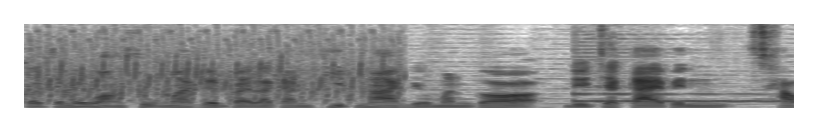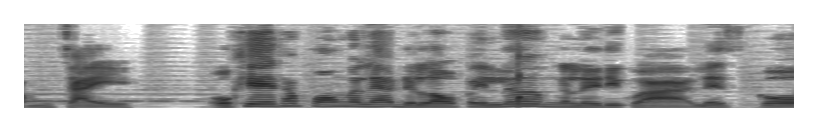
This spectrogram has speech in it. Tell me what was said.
ก็จะไม่หวังสูงมากเกินไปแล้วกันผิดมากเดี๋ยวมันก็เดี๋ยวจะกลายเป็นช้ำใจ โอเค ถ้าพร้อมกันแล้วเดี๋ยวเราไปเริ่มกันเลยดีกว่า let's go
